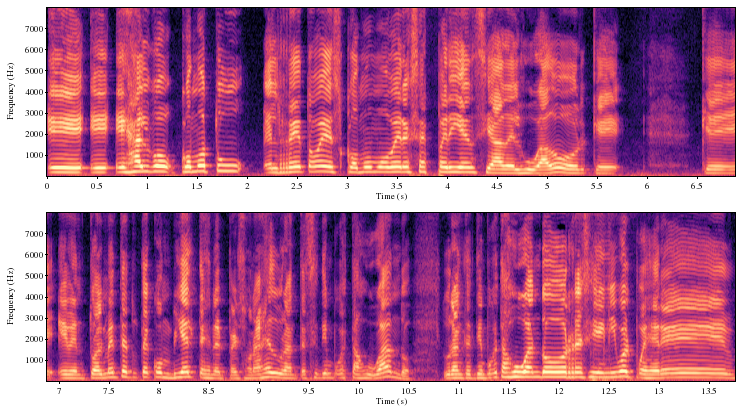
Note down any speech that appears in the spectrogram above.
eh, eh, es algo, como tú, el reto es cómo mover esa experiencia del jugador que, que eventualmente tú te conviertes en el personaje durante ese tiempo que estás jugando. Durante el tiempo que estás jugando Resident Evil, pues eres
